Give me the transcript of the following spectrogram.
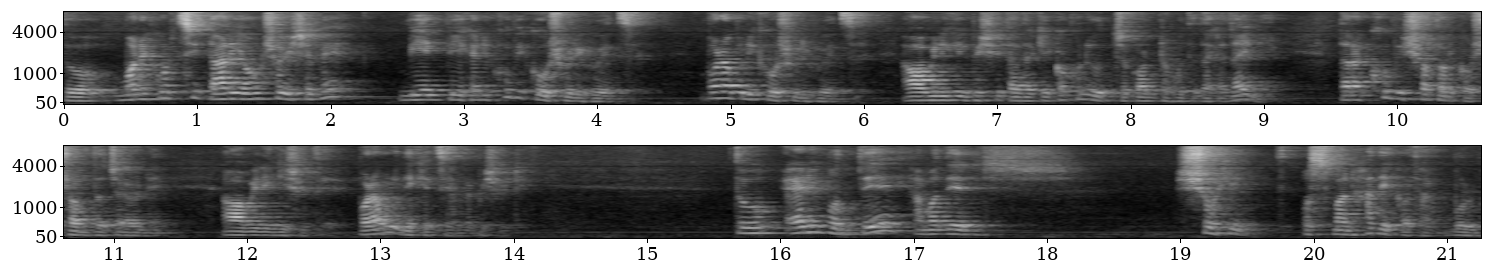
তো মনে করছি তারই অংশ হিসেবে বিএনপি এখানে খুবই কৌশলী হয়েছে, বরাবরই কৌশলী হয়েছে। আওয়ামী লীগের বিষয়ে তাদেরকে কখনোই উচ্চকণ্ঠ হতে দেখা যায়নি। তারা খুবই সতর্ক শব্দ চয়নে আওয়ামী লীগ ইস্যুতে, বরাবরই দেখেছি আমরা বিষয়টি। তো এরই মধ্যে আমাদের শহীদ ওসমান হাদির কথা বলব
